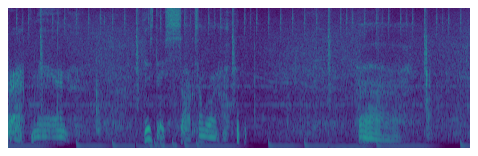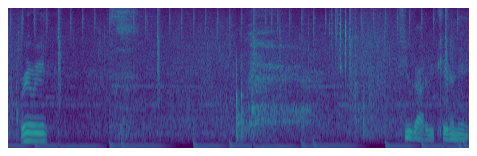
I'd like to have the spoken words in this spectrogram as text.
Crap, man. This day sucks. I'm going home. really? You gotta be kidding me.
